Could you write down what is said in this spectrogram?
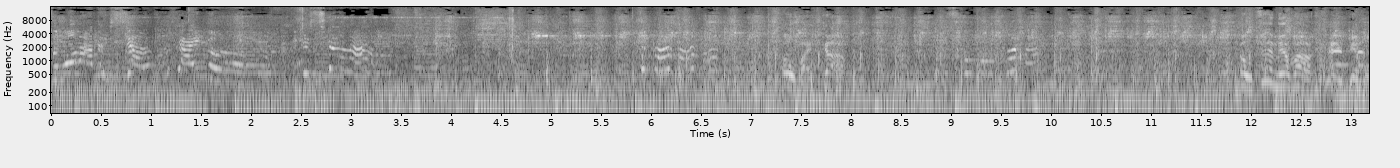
什么啦？等一下，这是下一个了。等一下啦。Oh 我真的没有办法看你变魔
